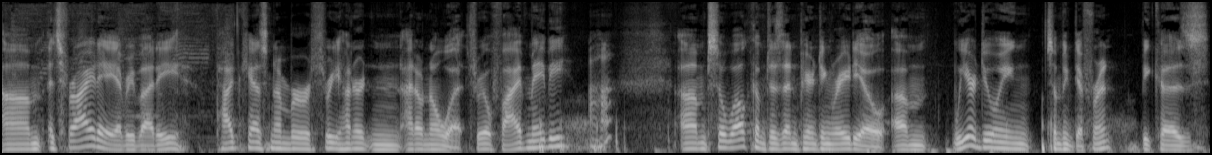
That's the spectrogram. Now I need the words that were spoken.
Um, it's Friday, everybody. Podcast number 300 and I don't know what, 305 maybe? Uh huh. Um, so, welcome to Zen Parenting Radio. Um, we are doing something different because,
